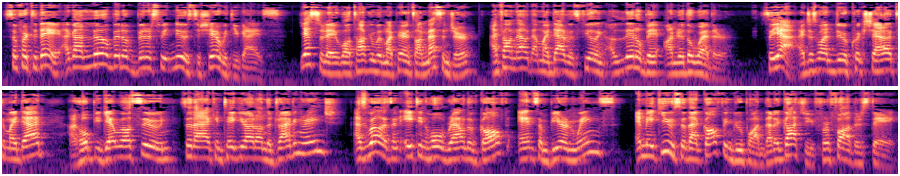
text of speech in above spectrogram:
So for today, I got a little bit of bittersweet news to share with you guys. Yesterday, while talking with my parents on Messenger, I found out that my dad was feeling a little bit under the weather. So yeah, I just wanted to do a quick shout out to my dad. I hope you get well soon so that I can take you out on the driving range, as well as an 18 hole round of golf and some beer and wings, and make use of that golfing Groupon that I got you for Father's Day.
